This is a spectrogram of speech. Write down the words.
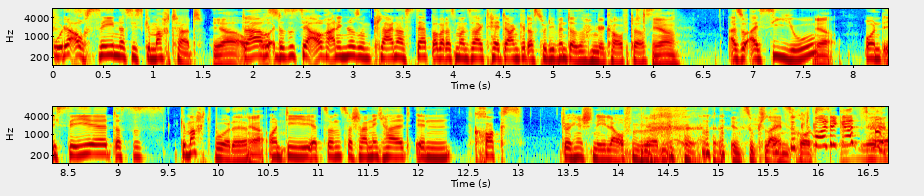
Oder auch sehen, dass sie es gemacht hat. Ja, auch da, das. das ist ja auch eigentlich nur so ein kleiner Step, aber dass man sagt, hey, danke, dass du die Wintersachen gekauft hast. ja, Also I see you. Ja. Und ich sehe, dass das gemacht wurde. Ja. Und die jetzt sonst wahrscheinlich halt in Crocs durch den Schnee laufen würden. in zu kleinen Crocs. wollte gerade sagen,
